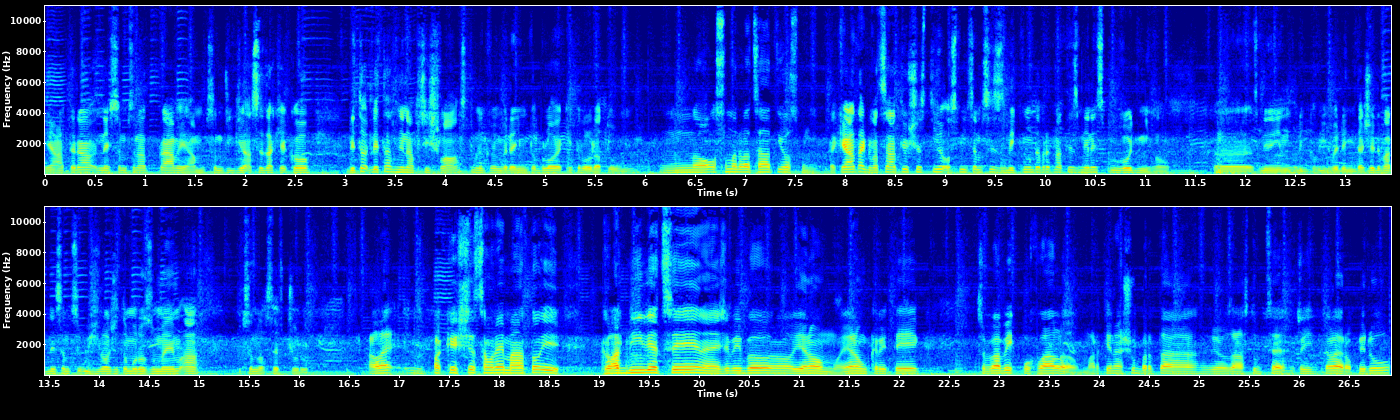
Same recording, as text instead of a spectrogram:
Já teda, než jsem se nad právě, já musím říct, že asi tak jako, kdy, to, kdy ta změna přišla s tím linkovým vedením, to bylo, jaký to byl datum? No, 28. Tak já tak 26.8. jsem si zvyknul teprve na ty změny z původního e, změněných linkových vedení, takže dva dny jsem si užíval, že tomu rozumím a už jsem zase v čudu. Ale pak ještě samozřejmě má to i kladné věci, ne, že by byl jenom, jenom kritik. Třeba bych pochválil Martina Schuberta, že jo, zástupce ředitele Ropidu,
